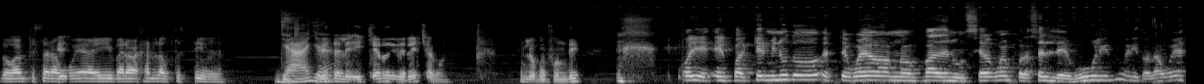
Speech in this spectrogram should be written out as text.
Lo va a empezar a ¿Qué? wear ahí para bajar la autoestima. Ya, ya. Grítale izquierda y derecha, weón. Lo confundí. Oye, en cualquier minuto este weón nos va a denunciar, weón, por hacerle bullying, weón, y toda la weá.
